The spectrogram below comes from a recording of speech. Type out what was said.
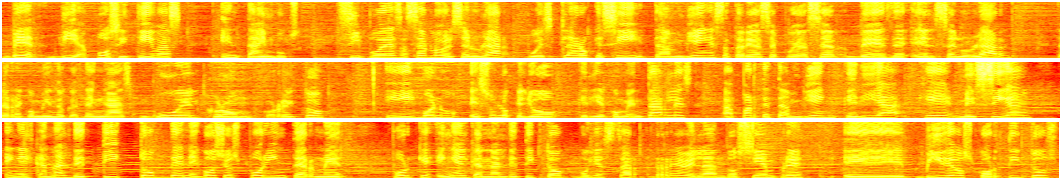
ver diapositivas en Timebooks. Si puedes hacerlo del celular, pues claro que sí, también esta tarea se puede hacer desde el celular. Te recomiendo que tengas Google Chrome, ¿correcto? Y bueno, eso es lo que yo quería comentarles. Aparte también quería que me sigan en el canal de TikTok de negocios por internet porque en el canal de TikTok voy a estar revelando siempre eh, videos cortitos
